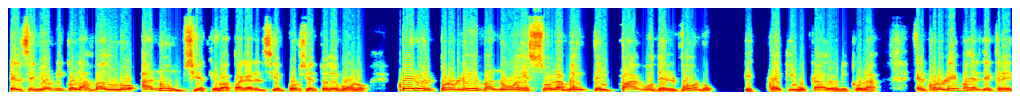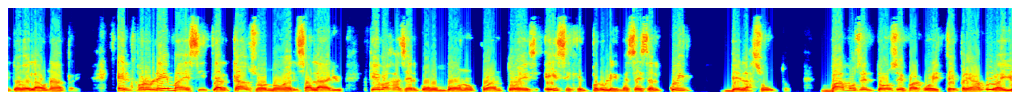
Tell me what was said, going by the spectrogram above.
el señor Nicolás Maduro anuncia que va a pagar el 100% de bono, pero el problema no es solamente el pago del bono. Está equivocado Nicolás. El problema es el decreto de la UNAPRE. El problema es si te alcanza o no el salario. ¿Qué vas a hacer con un bono? ¿Cuánto es? Ese es el problema. Ese es el quid del asunto. Vamos entonces bajo este preámbulo, hay,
